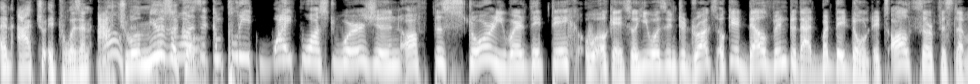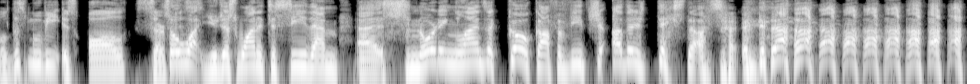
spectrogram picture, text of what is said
an actual. It was an actual No, musical. This was a complete whitewashed version of the story where they take. Okay, so he was into drugs. Okay, delve into that, but they don't. It's all surface level. This movie is all surface. so what? You just wanted to see them uh, snorting lines of coke off of each other's dicks. No, I'm sorry.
